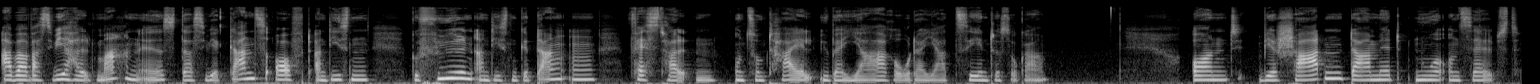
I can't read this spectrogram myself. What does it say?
Aber was wir halt machen ist, dass wir ganz oft an diesen Gefühlen, an diesen Gedanken festhalten und zum Teil über Jahre oder Jahrzehnte sogar. Und wir schaden damit nur uns selbst.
